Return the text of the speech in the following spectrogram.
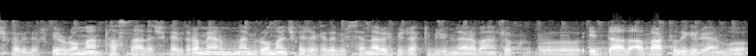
çıkabilir. Bir roman taslağı da çıkabilir ama yani bundan bir roman çıkacak ya da bir senaryo çıkacak gibi cümleler bana çok e, iddialı, abartılı geliyor. Yani bu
